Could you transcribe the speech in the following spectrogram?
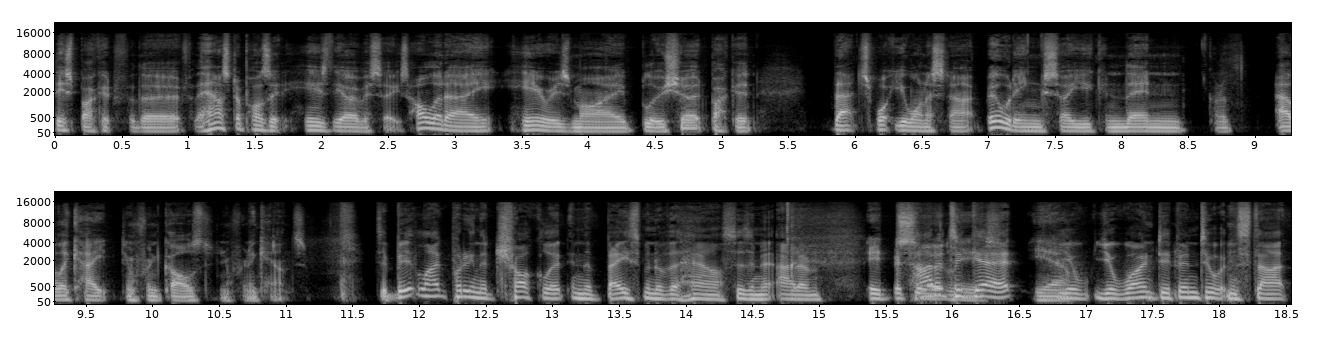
this bucket for the for the house deposit, here's the overseas holiday, here is my blue shirt bucket. That's what you want to start building so you can then kind of allocate different goals to different accounts. It's a bit like putting the chocolate in the basement of the house, isn't it, Adam? It it's harder to is. get. Yeah. You, you won't dip into it and start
